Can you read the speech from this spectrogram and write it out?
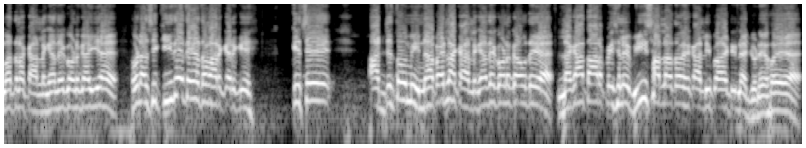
ਮਤਲਬ ਕਾਲੀਆਂ ਦੇ ਗੁਣ ਗਾਈ ਹੈ। ਹੁਣ ਅਸੀਂ ਕਿਹਦੇ ਤੇ ਇਤਬਾਰ ਕਰਗੇ ਕਿਸੇ ਅੱਜ ਤੋਂ ਮਹੀਨਾ ਪਹਿਲਾਂ ਕਾਲੀਆਂ ਦੇ ਗੁਣ ਗਾਉਂਦੇ ਆ। ਲਗਾਤਾਰ ਪਿਛਲੇ 20 ਸਾਲਾਂ ਤੋਂ ਇਹ ਅਕਾਲੀ ਪਾਰਟੀ ਨਾਲ ਜੁੜੇ ਹੋਏ ਆ।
